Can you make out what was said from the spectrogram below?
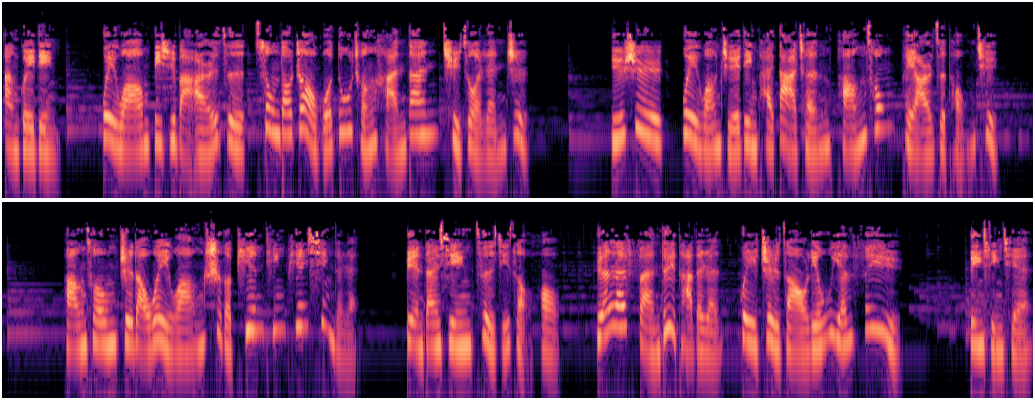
按规定，魏王必须把儿子送到赵国都城邯郸去做人质。于是，魏王决定派大臣庞聪陪儿子同去。庞聪知道魏王是个偏听偏信的人，便担心自己走后，原来反对他的人会制造流言蜚语。临行前，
